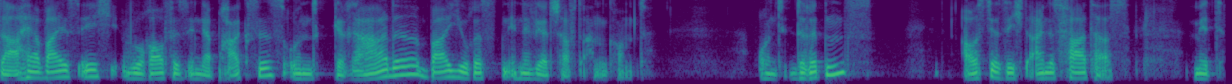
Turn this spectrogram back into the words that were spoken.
Daher weiß ich, worauf es in der Praxis und gerade bei Juristen in der Wirtschaft ankommt. Und drittens, aus der Sicht eines Vaters, mit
